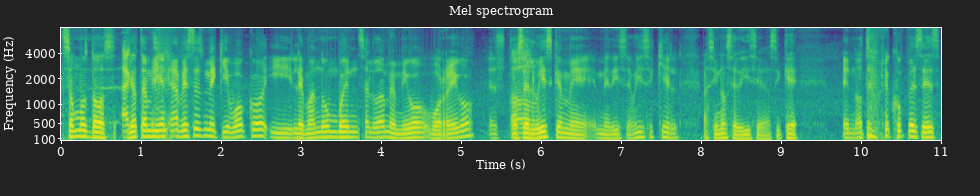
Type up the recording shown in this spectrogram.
somos dos. Yo también a veces me equivoco y le mando un buen saludo a mi amigo Borrego, José. Luis, que me, me dice, oye Ezequiel, así no se dice, así que eh, no te preocupes, es,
